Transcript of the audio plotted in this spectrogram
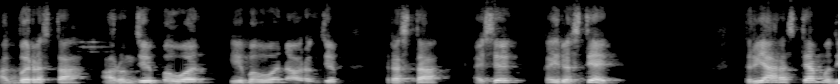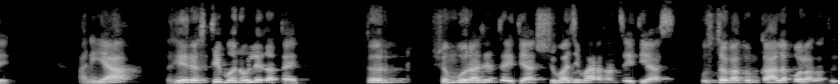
अकबर रस्ता औरंगजेब भवन हे भवन औरंगजेब रस्ता असे काही रस्ते आहेत. तर या रस्त्यामध्ये आणि या हे रस्ते बनवले जात आहेत तर शंभूराजांचा इतिहास शिवाजी महाराजांचा इतिहास पुस्तकातून का लपवला जातोय?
